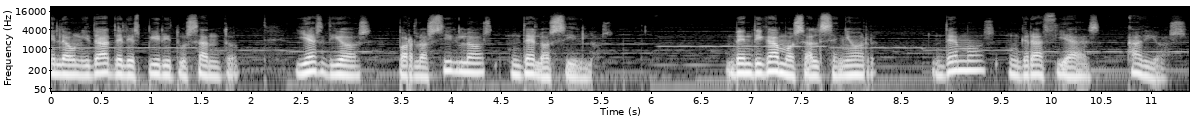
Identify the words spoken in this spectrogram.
en la unidad del Espíritu Santo, y es Dios por los siglos de los siglos. Bendigamos al Señor, demos gracias a Dios.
